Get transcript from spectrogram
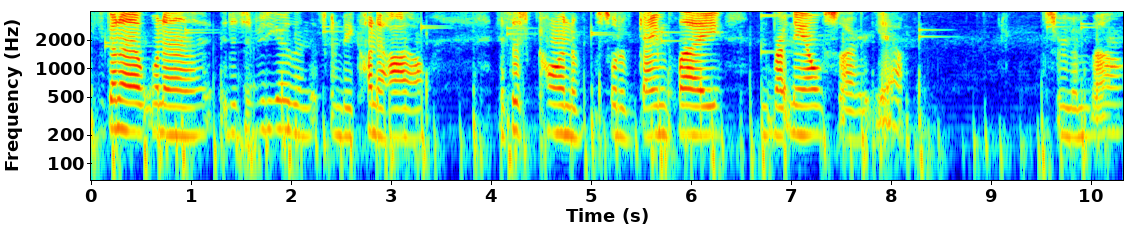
if you're gonna want a edited video, then it's gonna be kind of harder. It's this kind of sort of gameplay right now. So yeah, just remember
